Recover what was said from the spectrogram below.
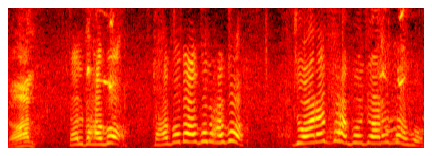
चाल. चल भागो. भागो भागो भागो. जोरात भागो जोरात भागो.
